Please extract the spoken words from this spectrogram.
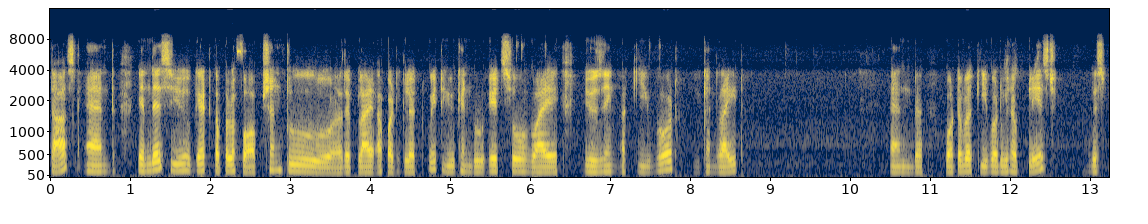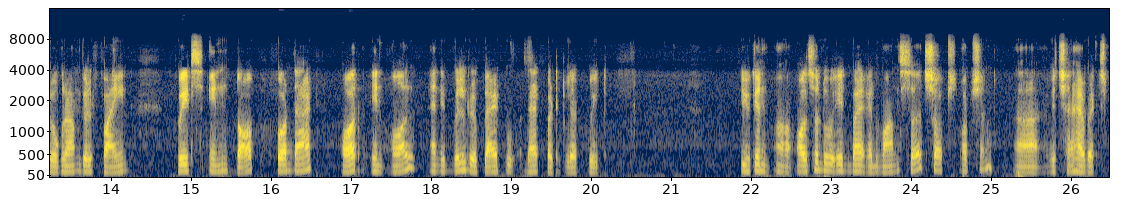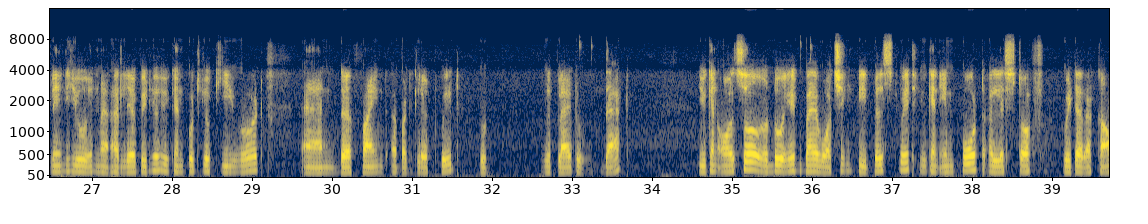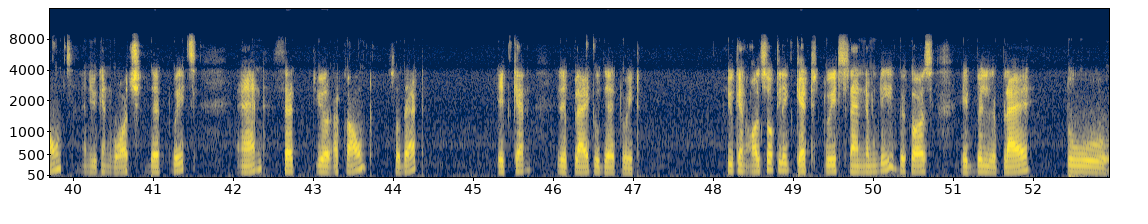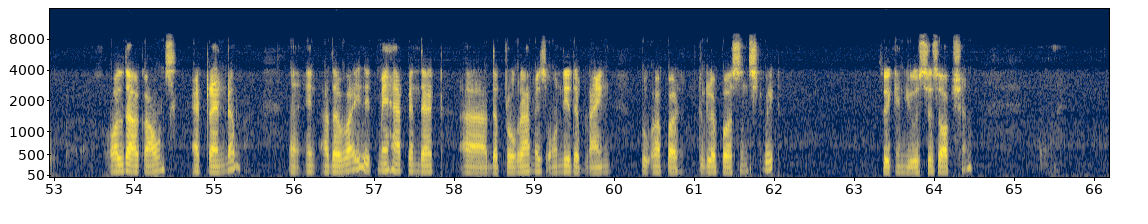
task. And in this you get couple of options to uh, reply a particular tweet. You can do it so by using a keyword. You can write. And uh, whatever keyword you have placed this program will find tweets in top for that or in all and it will reply to that particular tweet you can uh, also do it by advanced search op option uh, which I have explained to you in my earlier video. You can put your keyword and uh, find a particular tweet to reply to that. You can also do it by watching people's tweet. You can import a list of twitter accounts and you can watch their tweets and set your account so that it can reply to their tweet you can also click get tweets randomly because it will reply to all the accounts at random. Uh, and otherwise it may happen that uh, the program is only replying to a particular person's tweet. So you can use this option.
